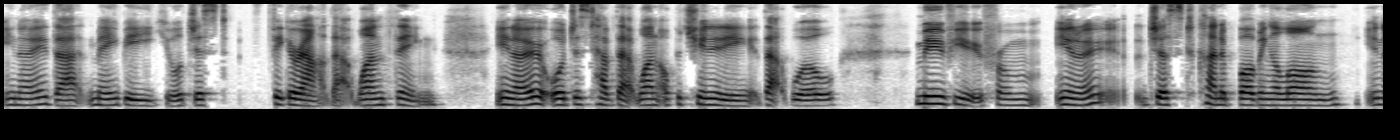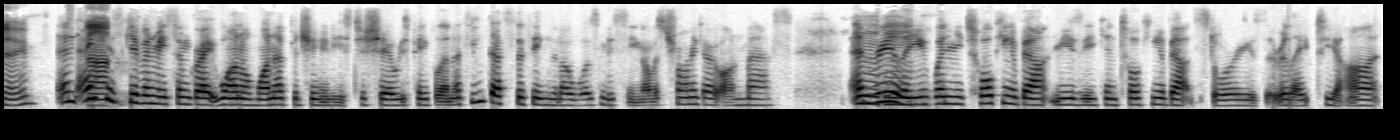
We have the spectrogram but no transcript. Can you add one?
you know that maybe you'll just figure out that one thing you know or just have that one opportunity that will move you from you know just kind of bobbing along you know And Ace Um, has given me some great one-on-one opportunities to share with people, and I think that's the thing that I was missing. I was trying to go on mass and Mhm. really, when you're talking about music and talking about stories that relate to your art,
